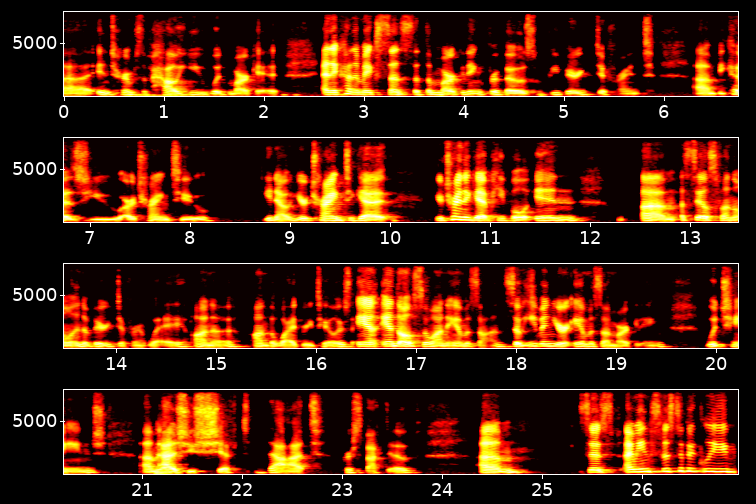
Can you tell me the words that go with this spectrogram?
uh, in terms of how you would market. And it kind of makes sense that the marketing for those would be very different um, because you are trying to, you know, you're trying to get you're trying to get people in um, a sales funnel in a very different way on a on the wide retailers and and also on Amazon. So even your Amazon marketing would change um, yeah. as you shift that perspective. Um, so i mean specifically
